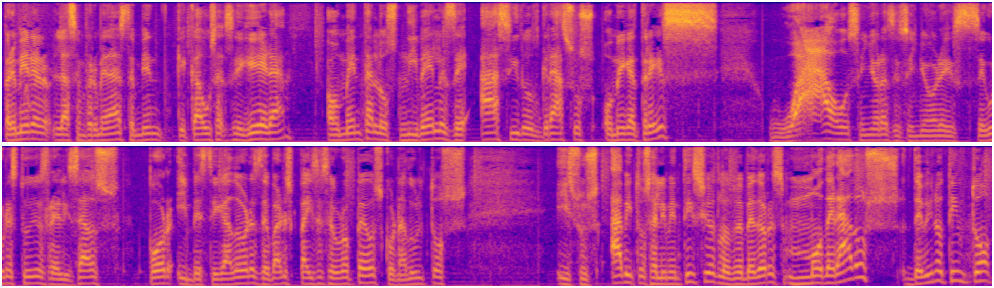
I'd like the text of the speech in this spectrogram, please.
Previene las enfermedades también que causa ceguera, aumenta los niveles de ácidos grasos omega 3. ¡Wow! Señoras y señores, según estudios realizados por investigadores de varios países europeos con adultos y sus hábitos alimenticios, los bebedores moderados de vino tinto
